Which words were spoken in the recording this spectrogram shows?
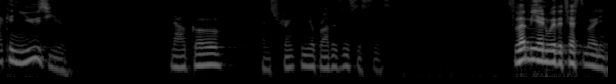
I can use you. Now go and strengthen your brothers and sisters. So let me end with a testimony.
